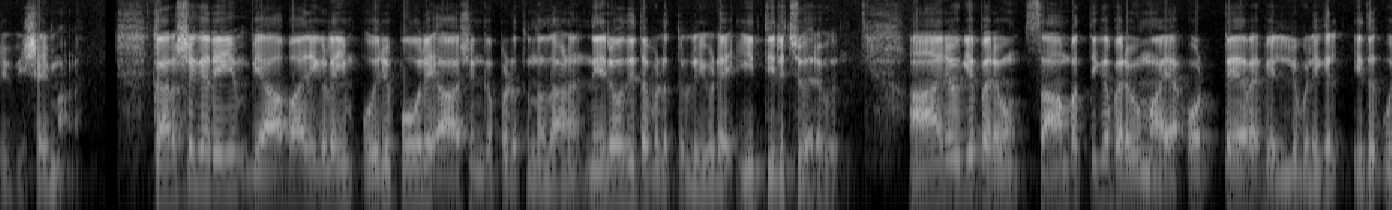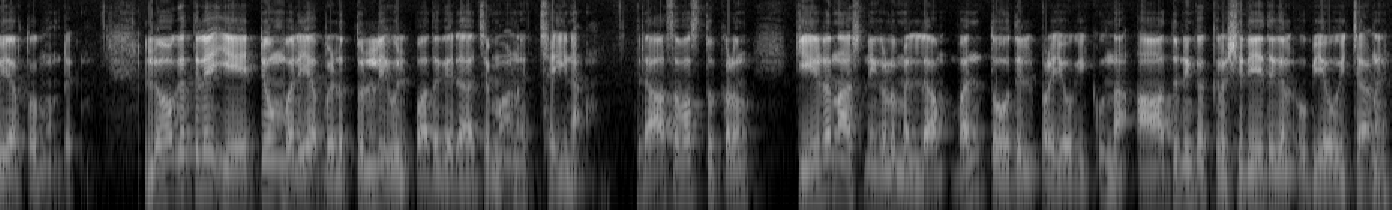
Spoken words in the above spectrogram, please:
ഒരു വിഷയമാണ്. കർഷകരെയും വ്യാപാരികളെയും ഒരുപോലെ ആശങ്കപ്പെടുത്തുന്നതാണ് നിരോധിത വെളുത്തുള്ളിയുടെ ഈ തിരിച്ചുവരവ്. ആരോഗ്യപരവും സാമ്പത്തികപരവുമായ ഒട്ടേറെ വെല്ലുവിളികൾ ഇത് ഉയർത്തുന്നുണ്ട്. ലോകത്തിലെ ഏറ്റവും വലിയ വെളുത്തുള്ളി ഉൽപ്പാദക രാജ്യമാണ് ചൈന. രാസവസ്തുക്കളും കീടനാശിനികളുമെല്ലാം വൻതോതിൽ പ്രയോഗിക്കുന്ന ആധുനിക കൃഷിരീതികൾ ഉപയോഗിച്ചാണ്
